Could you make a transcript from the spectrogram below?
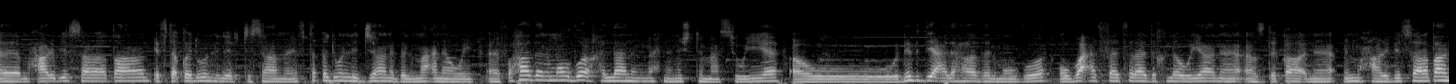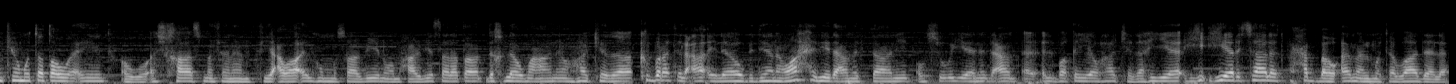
آه، محاربي السرطان يفتقدون للابتسامه يفتقدون للجانب المعنوي. آه، فهذا الموضوع خلانا إن إحنا نجتمع سوية أو نبدي على هذا الموضوع. وبعد فترة دخلوا ويانا أصدقائنا من محاربي السرطان كمتطوعين أو أشخاص مثلا في عوائلهم مصابين ومحاربي السرطان دخلوا معنا وهكذا. كبرت العائلة وبدينا واحد يدعم الثاني أو سوية ندعم البقية وهكذا. هي هي رسالة محبة وأمل متبادلة.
